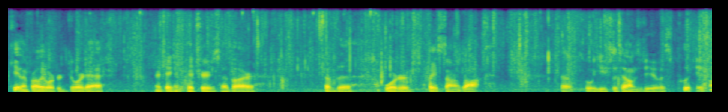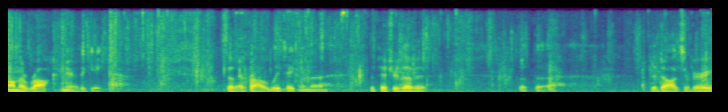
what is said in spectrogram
Caitlin probably ordered DoorDash. They're taking pictures of our, of the order placed on a rock. That's what we usually tell them to do is put it on the rock near the gate. So they're probably taking the, the pictures of it. But the, the dogs are very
